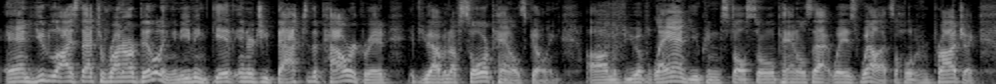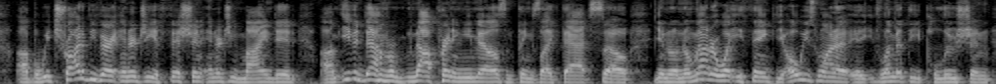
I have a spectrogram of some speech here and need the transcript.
and utilize that to run our building and even give energy back to the power grid if you have enough solar panels going. Um, if you have land, you can install solar panels that way as well. That's a whole different project. Uh, but we try to be very energy efficient, energy minded, um, even down from not printing emails and things like that. So you know, no matter what you think, you always want to uh, limit the pollution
